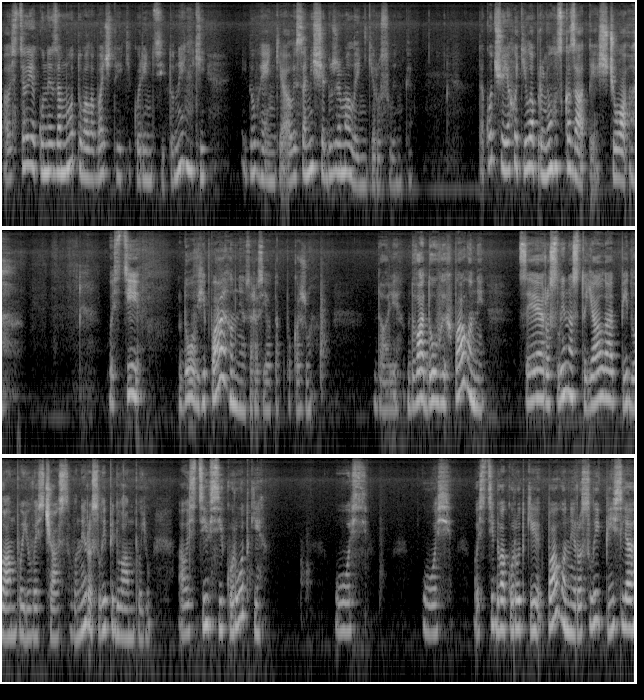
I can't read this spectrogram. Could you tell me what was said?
А ось цю, яку не замотувала, бачите, які корінці тоненькі і довгенькі, але самі ще дуже маленькі рослинки. Так от, що я хотіла про нього сказати, що ось ці довгі пагони, зараз я так покажу далі. Два довгих пагони це рослина стояла під лампою весь час. Вони росли під лампою. А ось ці всі короткі, ось, ось, ось ці два короткі пагони росли після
